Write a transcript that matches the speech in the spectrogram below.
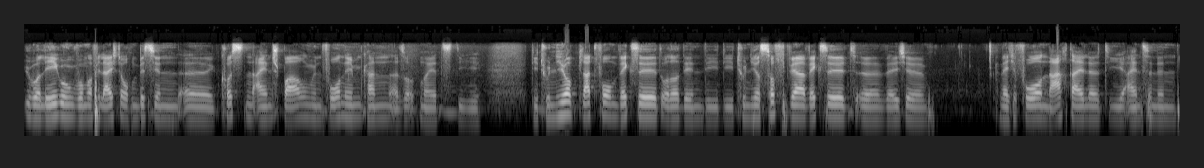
Überlegung, wo man vielleicht auch ein bisschen äh, Kosteneinsparungen vornehmen kann. Also ob man jetzt die, die Turnierplattform wechselt oder den, die, die Turniersoftware wechselt, äh, welche, welche Vor- und Nachteile die einzelnen äh,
